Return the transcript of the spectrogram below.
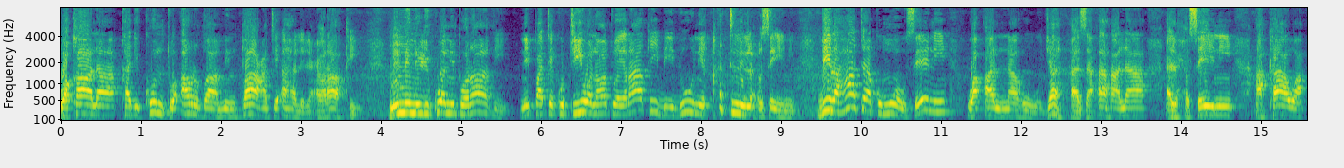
waqala kad kuntu ardha min taati ahli liraqi mimi nilikuwa nipo radhi nipate kutiiwa na watu wa iraqi biduni qatli lhuseini bila hata ya kumua huseini wa annahu jahaza ahla alhuseini akawa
